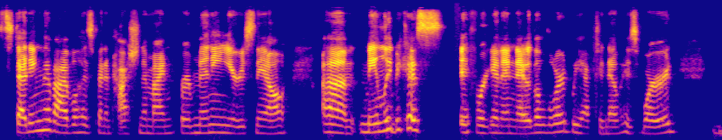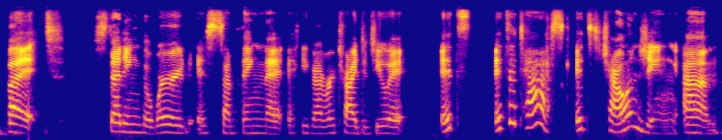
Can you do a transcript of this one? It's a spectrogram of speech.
studying the Bible has been a passion of mine for many years now, um, mainly because if we're going to know the Lord, we have to know His Word. But studying the Word is something that, if you've ever tried to do it, it's it's a task. It's challenging. Um,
